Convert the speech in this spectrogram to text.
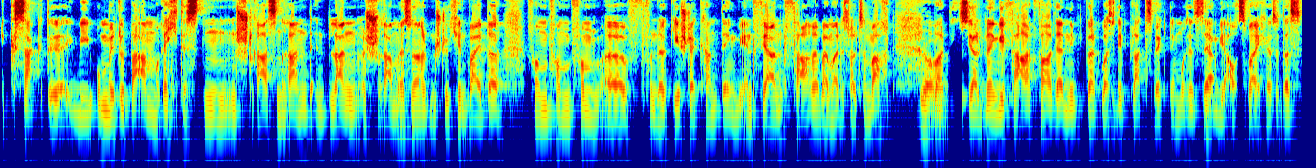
exakt äh, irgendwie unmittelbar am rechtesten Straßenrand entlang schramme, sondern halt ein Stückchen weiter vom, vom, vom, äh, von der Gehsteigkante irgendwie entfernt fahre, weil man das halt so macht. Ja. Aber die ist halt irgendwie Fahrradfahrer, der nimmt halt quasi den Platz weg, der muss jetzt ja. irgendwie ausweichen. Also das,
